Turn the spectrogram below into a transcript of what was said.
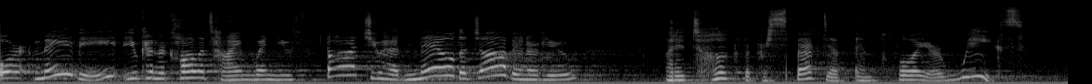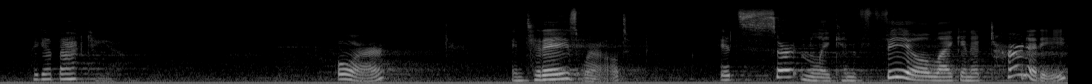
Or maybe you can recall a time when you thought you had nailed a job interview, but it took the prospective employer weeks to get back to you. Or, in today's world, it certainly can feel like an eternity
